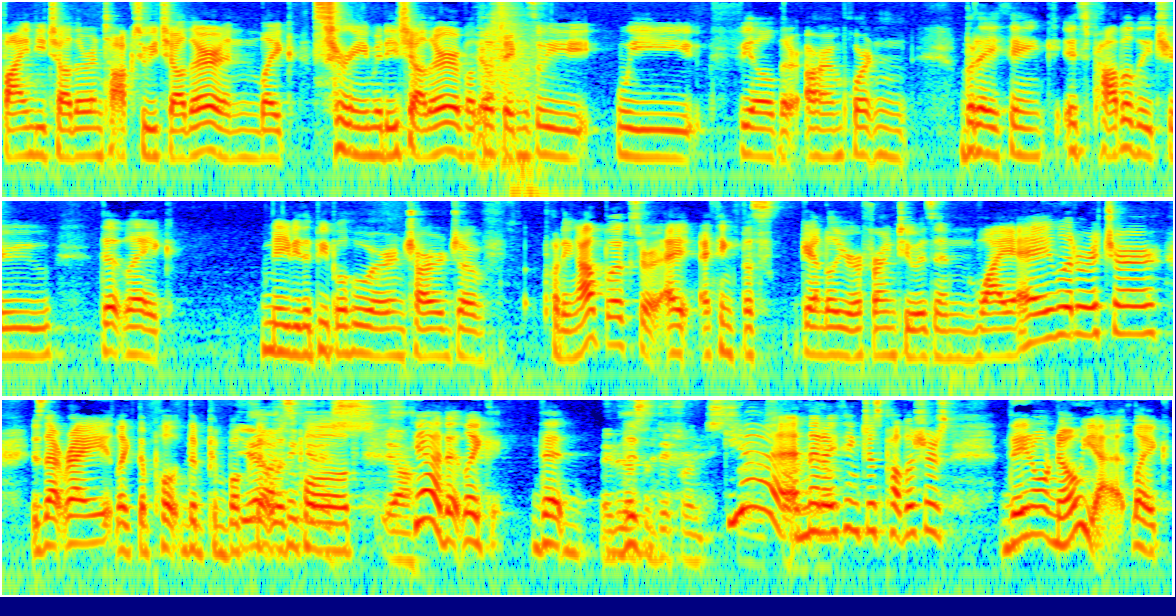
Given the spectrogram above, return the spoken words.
find each other and talk to each other and like scream at each other about Yeah. the things we we feel that are important but i think it's probably true that like maybe the people who are in charge of putting out books or i, I think the scandal you're referring to is in ya literature is that right like the pull, the book Yeah, that was pulled. Yeah. yeah that like that Maybe the- that's a different. s- yeah story, and then yeah. i think just publishers they don't know yet like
